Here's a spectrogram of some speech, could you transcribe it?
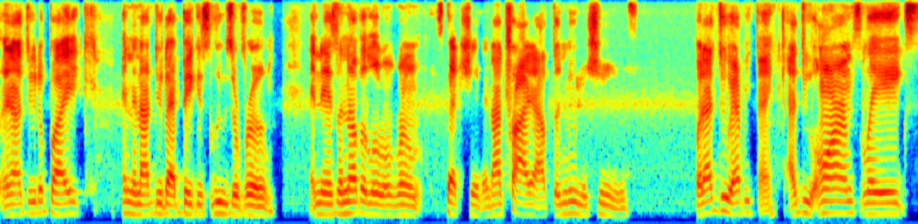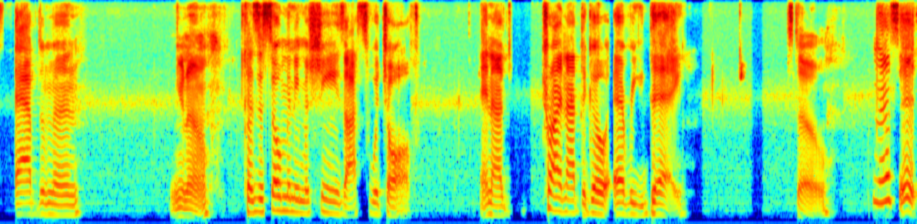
and I do the bike, and then I do that biggest loser room, and there's another little room section, and I try out the new machines. But I do everything. I do arms, legs, abdomen, you know, because there's so many machines. I switch off, and I try not to go every day. So that's it.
